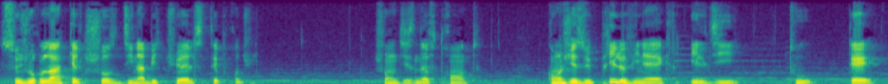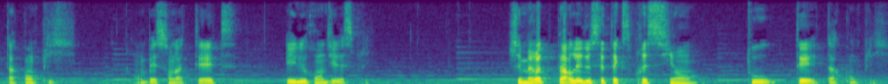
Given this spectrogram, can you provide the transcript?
Ce jour-là, quelque chose d'inhabituel s'était produit. Jean 19, 30. Quand Jésus prit le vinaigre, il dit Tout est accompli, en baissant la tête, et il rendit l'esprit. J'aimerais te parler de cette expression tout est accompli.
